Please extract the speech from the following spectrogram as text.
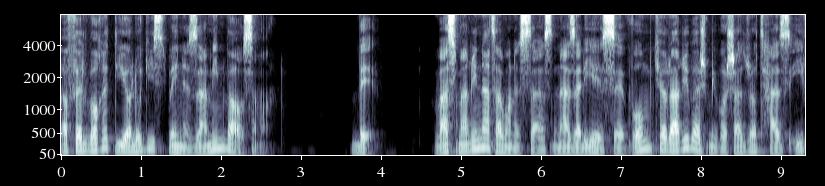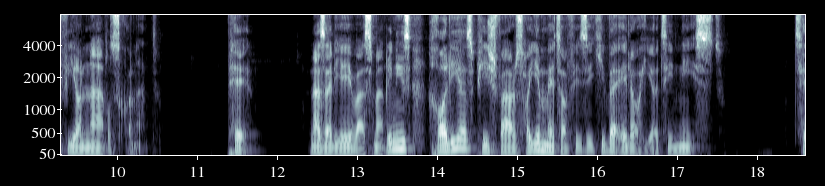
و فلواقع دیالوگی است بین زمین و آسمان. ب. وسمقی نتوانسته است نظریه سوم که رقیبش می باشد را تضعیف یا نقض کند. پ. نظریه وسمقی نیز خالی از پیشفرزهای متافیزیکی و الهیاتی نیست. ت.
